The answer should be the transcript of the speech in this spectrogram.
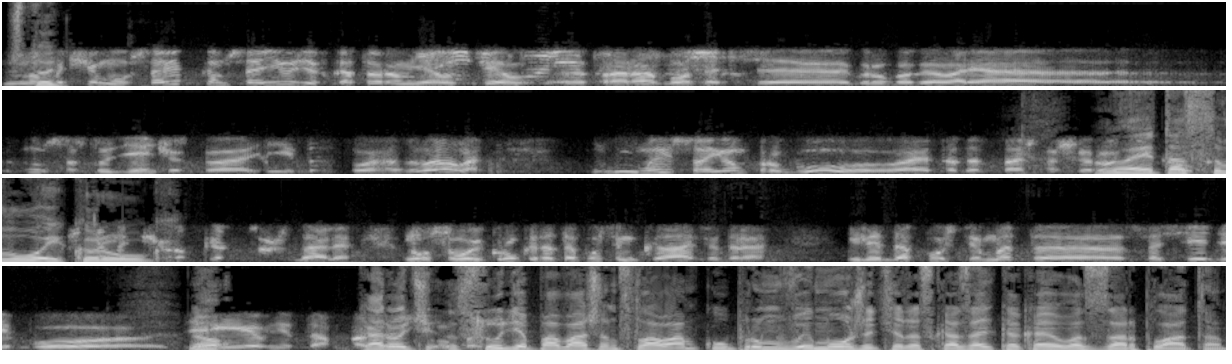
Ну Что- почему? В Советском Союзе, в котором я успел э, проработать, э, грубо говоря, э, ну, со студенчества и до развала, ну, мы в своем кругу, а это достаточно широкий Но это круг, свой круг. обсуждали. Ну, свой круг это, допустим, кафедра. Или, допустим, это соседи по Ну, деревне там. по Короче, дому. судя по вашим словам, Купрум, вы можете рассказать, какая у вас зарплата.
